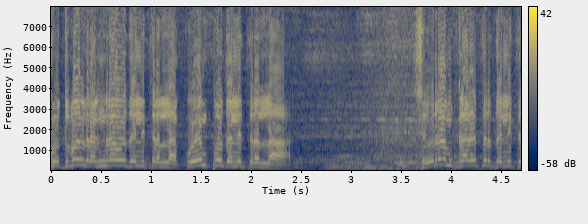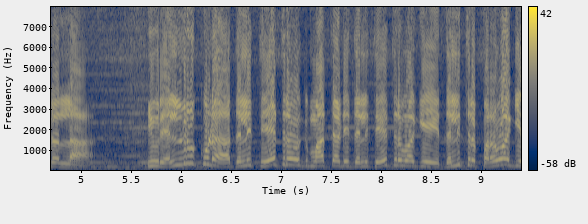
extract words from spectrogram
ಕುದ್ಮಲ್ ರಂಗರಾವ್ ದಲಿತರಲ್ಲ, ಕುವೆಂಪು ದಲಿತರಲ್ಲ, ಶಿವರಾಮ್ ಕಾರತ್ರ ದಲಿತರಲ್ಲ ಇವರೆಲ್ಲರೂ ಕೂಡ ದಲಿತೇತರವಾಗಿ ಮಾತಾಡಿ ದಲಿತೇತರವಾಗಿ ದಲಿತರ ಪರವಾಗಿ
